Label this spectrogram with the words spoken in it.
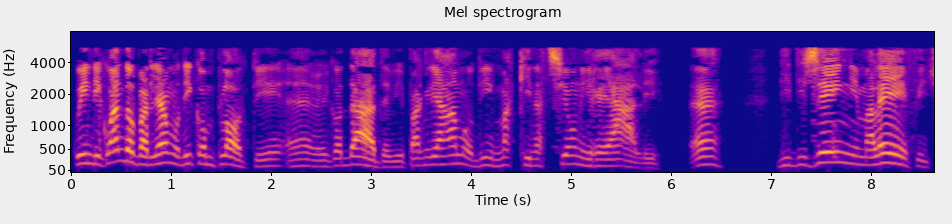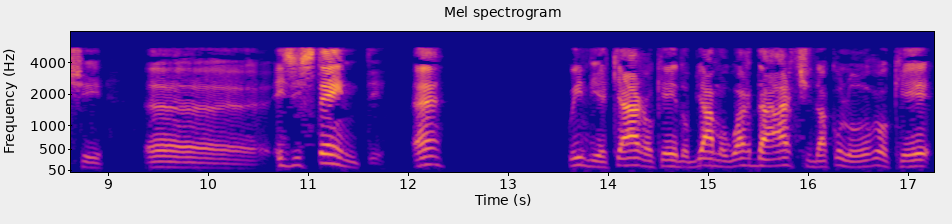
Quindi quando parliamo di complotti, eh, ricordatevi, parliamo di macchinazioni reali, eh, di disegni malefici eh, esistenti. Eh. Quindi è chiaro che dobbiamo guardarci da coloro che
